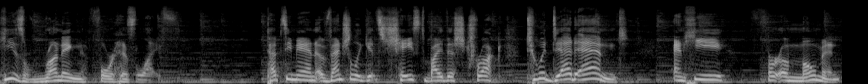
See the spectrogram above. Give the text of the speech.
He is running for his life. Pepsi Man eventually gets chased by this truck to a dead end, and he, for a moment,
